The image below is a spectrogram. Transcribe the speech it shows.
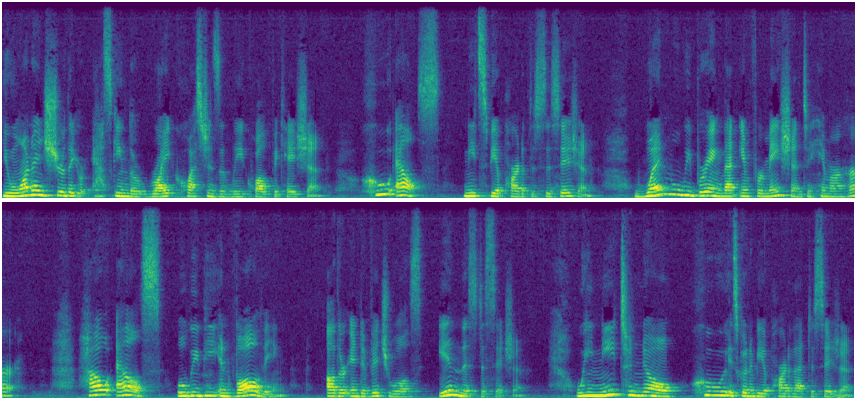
You want to ensure that you're asking the right questions in lead qualification. Who else needs to be a part of this decision? When will we bring that information to him or her? How else will we be involving other individuals in this decision? We need to know who is going to be a part of that decision.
